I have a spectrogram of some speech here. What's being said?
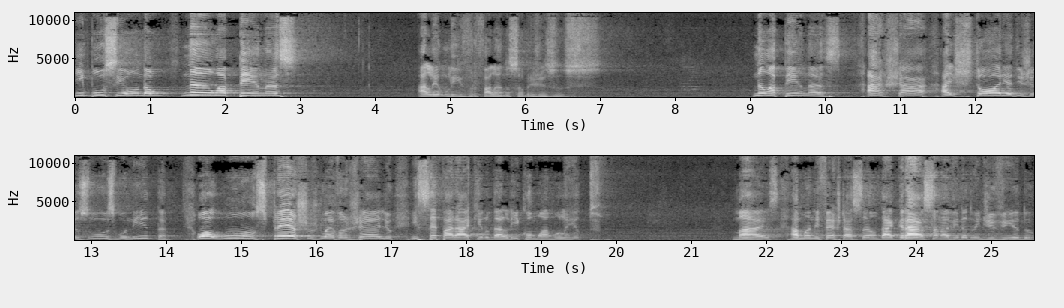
impulsiona-o não apenas a ler um livro falando sobre Jesus, não apenas a achar a história de Jesus bonita, ou alguns trechos do Evangelho e separar aquilo dali como um amuleto. Mas a manifestação da graça na vida do indivíduo,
